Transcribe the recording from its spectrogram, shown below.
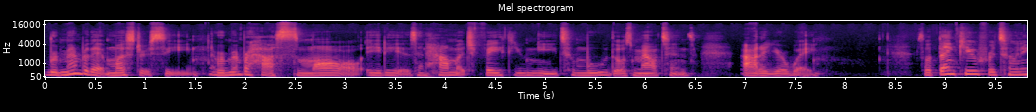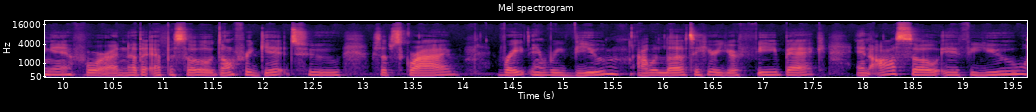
remember that mustard seed. Remember how small it is and how much faith you need to move those mountains out of your way. So, thank you for tuning in for another episode. Don't forget to subscribe, rate, and review. I would love to hear your feedback. And also, if you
